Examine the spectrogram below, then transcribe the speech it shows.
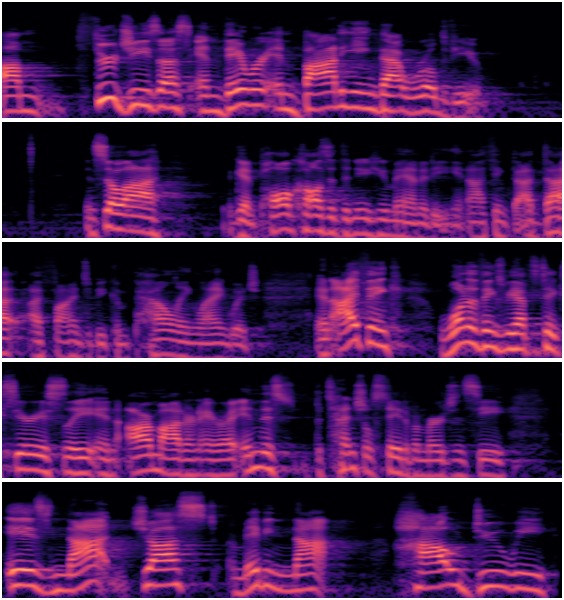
um, through Jesus, and they were embodying that worldview. And so, uh, again, Paul calls it the new humanity. And I think that, that I find to be compelling language. And I think one of the things we have to take seriously in our modern era, in this potential state of emergency, is not just, or maybe not, how do we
